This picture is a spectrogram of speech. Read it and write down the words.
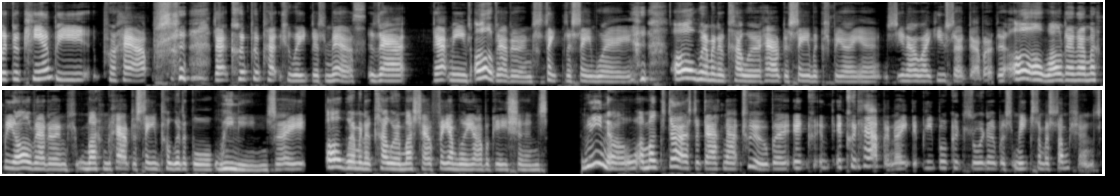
but there can be, perhaps, that could perpetuate this myth that that means all veterans think the same way. all women of color have the same experience. You know, like you said, Deborah. That, oh, well, then that must be all veterans must have the same political leanings, right? All women of color must have family obligations we know amongst us that that's not true, but it, it, it could happen, right? That people could sort of make some assumptions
